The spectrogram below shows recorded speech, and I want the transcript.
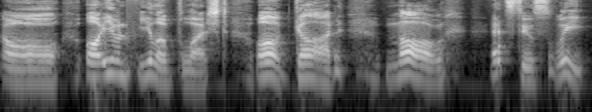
Oh, oh, even Philo blushed. Oh God, no, that's too sweet.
